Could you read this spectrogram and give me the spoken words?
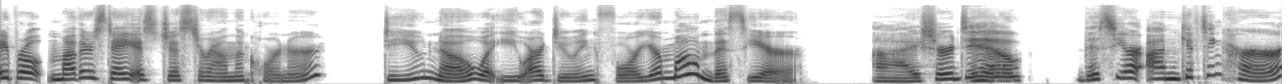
April, Mother's Day is just around the corner. Do you know what you are doing for your mom this year? I sure do. This year, I'm gifting her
